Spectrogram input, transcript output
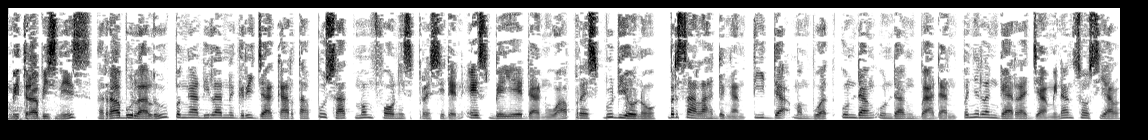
Mitra bisnis, Rabu lalu Pengadilan Negeri Jakarta Pusat memvonis Presiden SBY dan Wapres Budiono bersalah dengan tidak membuat Undang-Undang Badan Penyelenggara Jaminan Sosial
